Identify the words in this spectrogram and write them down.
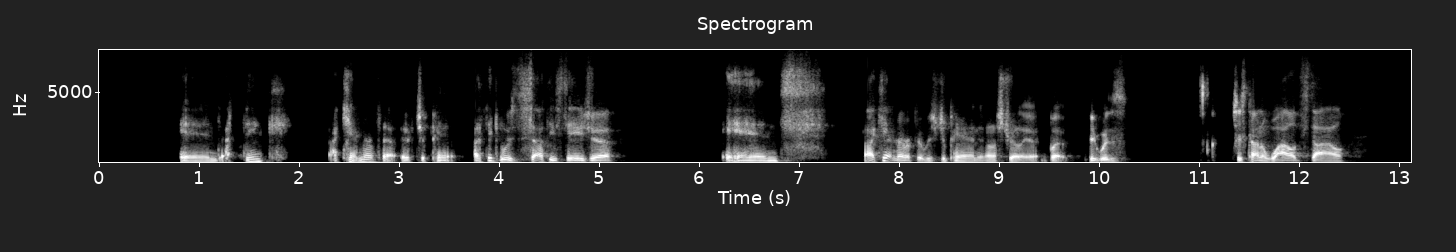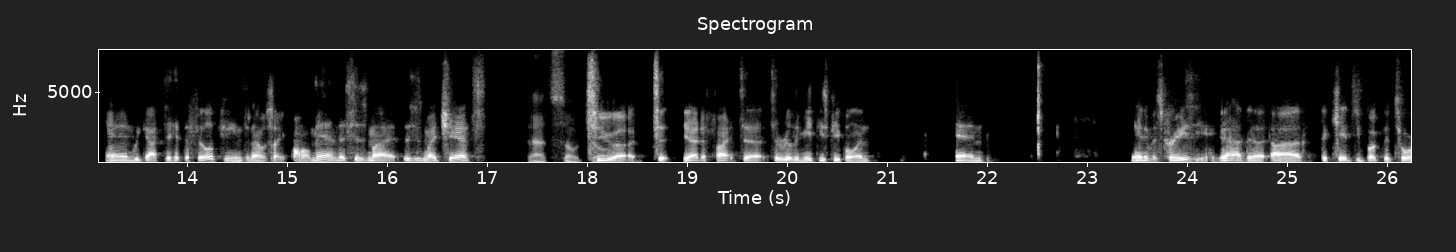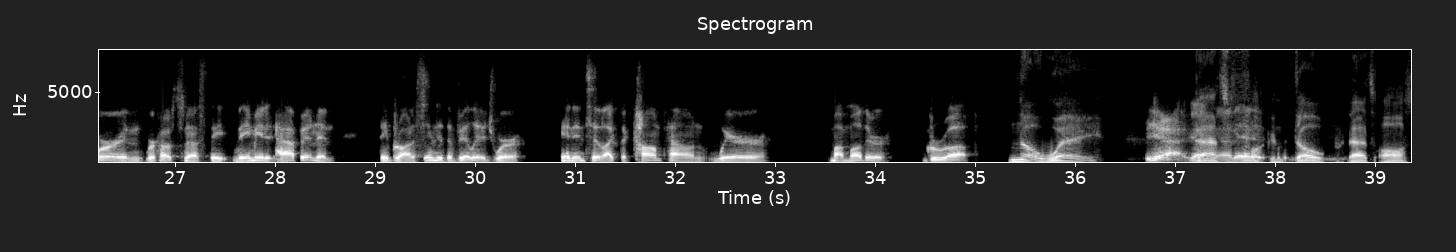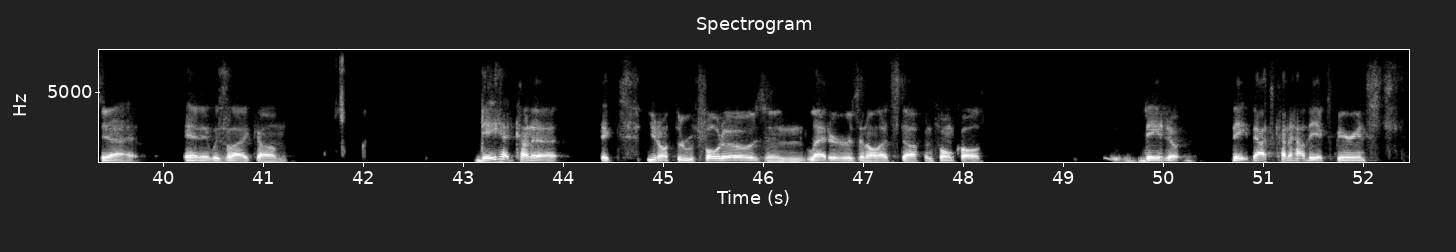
and i think i can't remember if that if japan i think it was southeast asia and i can't remember if it was japan and australia but it was just kind of wild style. And we got to hit the philippines and i was like oh man this is my this is my chance That's so to uh to yeah to find to to really meet these people. And and and it was crazy. Yeah the uh the kids who booked the tour and were hosting us they they made it happen and they brought us into the village where and into like the compound where my mother grew up no way. yeah yeah That's man. And it- fucking dope. That's awesome. yeah and it was like um they had kind of ex- you know through photos and letters and all that stuff and phone calls they they that's kind of how they experienced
